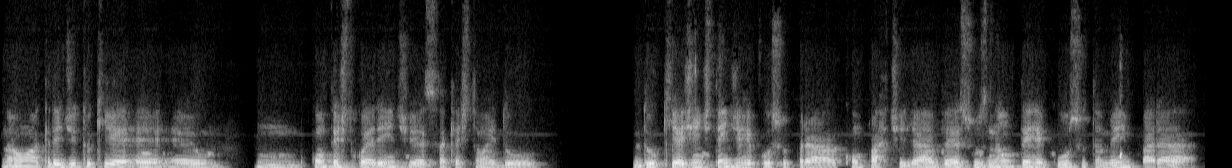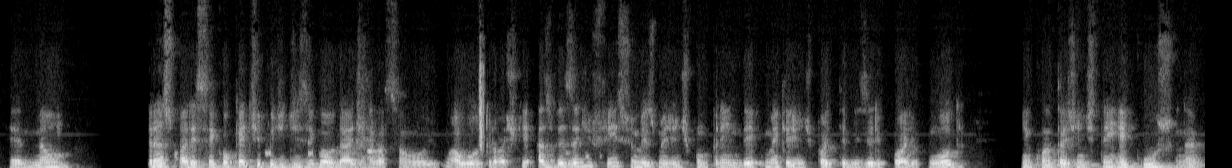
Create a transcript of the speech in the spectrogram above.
Não, não acredito que é, é, é, um contexto coerente essa questão aí do, do que a gente tem de recurso para compartilhar versus não ter recurso também para é, não transparecer qualquer tipo de desigualdade em relação ao, ao outro. Eu acho que às vezes é difícil mesmo a gente compreender como é que a gente pode ter misericórdia com o outro, enquanto a gente tem recurso, né?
